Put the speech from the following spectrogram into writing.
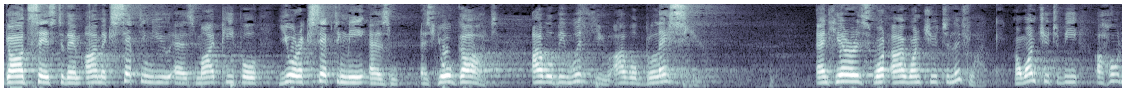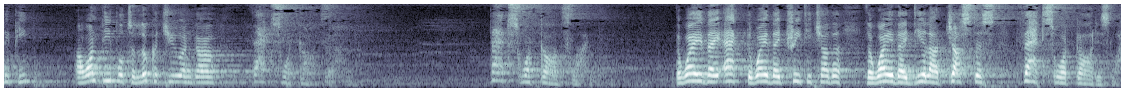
God says to them, I'm accepting you as my people. You're accepting me as, as your God. I will be with you. I will bless you. And here is what I want you to live like. I want you to be a holy people. I want people to look at you and go, that's what God's like. That's what God's like. The way they act, the way they treat each other, the way they deal out justice, that's what God is like.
